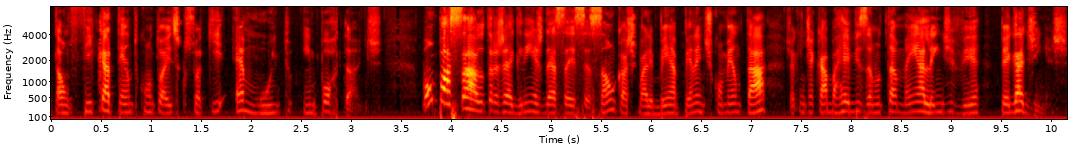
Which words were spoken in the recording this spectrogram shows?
Então, fica atento quanto a isso, que isso aqui é muito importante. Vamos passar outras regrinhas dessa exceção, que eu acho que vale bem a pena a gente comentar, já que a gente acaba revisando também, além de ver pegadinhas.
